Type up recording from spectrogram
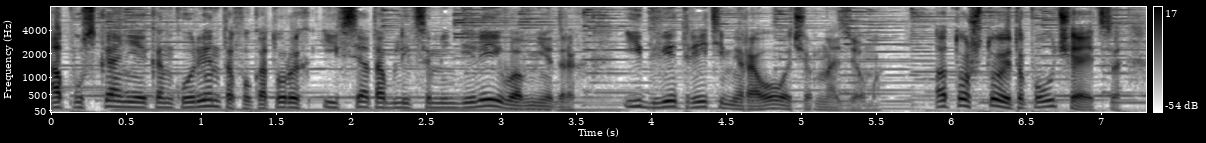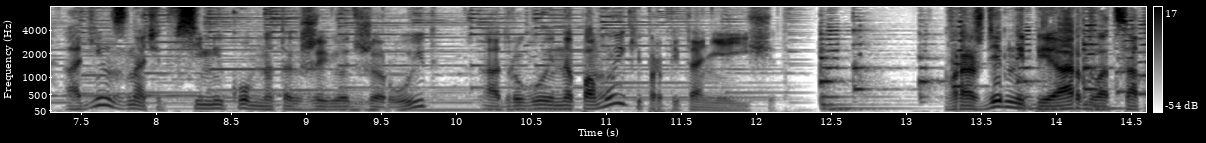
Опускание конкурентов, у которых и вся таблица Менделеева в недрах, и две трети мирового чернозема. А то что это получается? Один, значит, в семи комнатах живет, жирует, а другой на помойке пропитание ищет. Враждебный пиар 20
